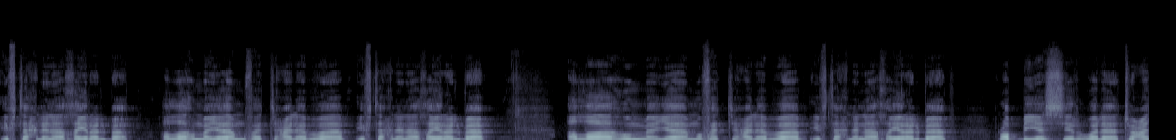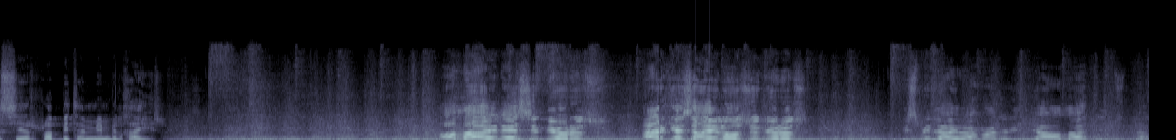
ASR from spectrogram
iftah lena hayral bab. Allahümme ya müfettihal ebvab iftah lena hayral bab. Allahümme ya müfettihal ebvab iftah lena hayral bab. Rabbi yessir ve la tuassir. Rabbi temmim bil hayr. Allah hayırlı etsin diyoruz. Herkese hayırlı olsun diyoruz. Bismillahirrahmanirrahim. Ya Allah bismillah.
